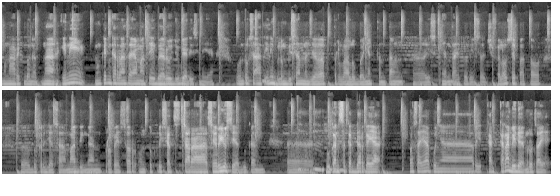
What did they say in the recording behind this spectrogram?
Menarik banget. Nah, ini mungkin karena saya masih baru juga di sini ya. Untuk saat hmm. ini belum bisa menjawab terlalu banyak tentang uh, entah itu research fellowship atau uh, bekerja sama dengan profesor untuk riset secara serius ya, bukan uh, hmm. bukan sekedar kayak oh saya punya karena beda menurut saya.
